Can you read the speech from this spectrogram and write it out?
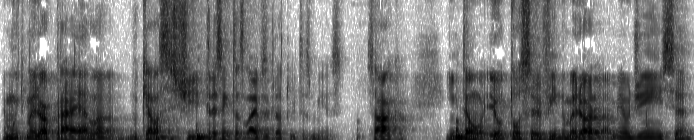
é muito melhor para ela do que ela assistir 300 lives gratuitas minhas, saca? Então, eu tô servindo melhor a minha audiência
